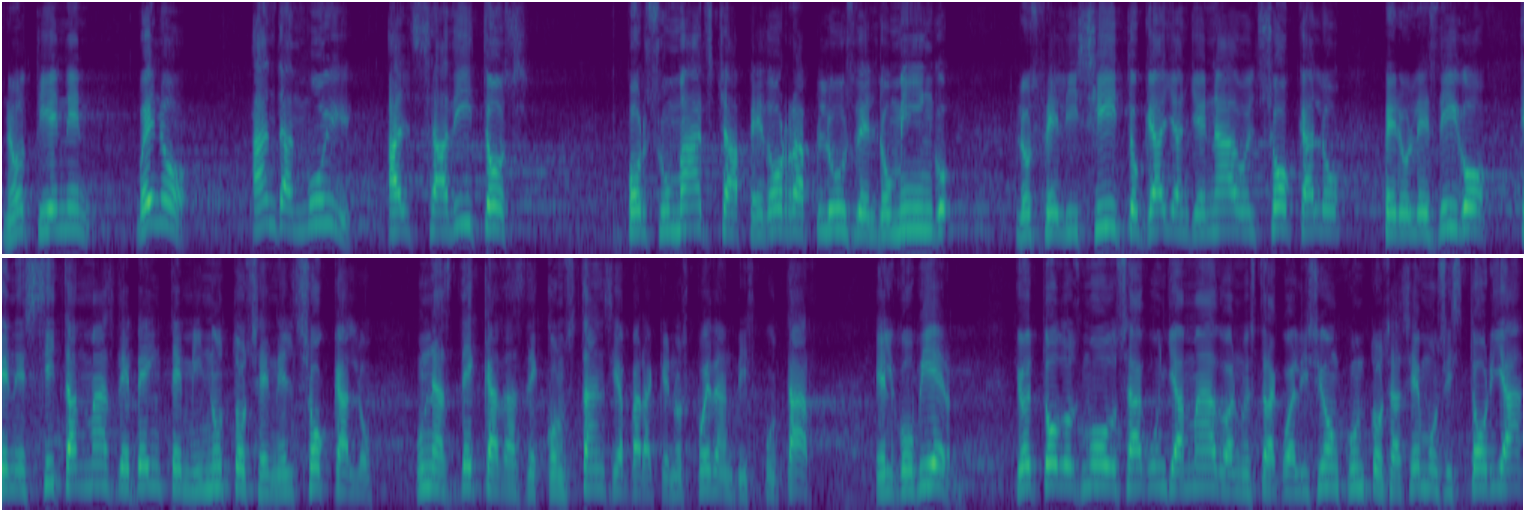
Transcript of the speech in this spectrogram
no tienen, bueno, andan muy alzaditos por su marcha Pedorra Plus del domingo. Los felicito que hayan llenado el zócalo, pero les digo, que necesitan más de 20 minutos en el zócalo, unas décadas de constancia para que nos puedan disputar el gobierno. Yo de todos modos hago un llamado a nuestra coalición, juntos hacemos historia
